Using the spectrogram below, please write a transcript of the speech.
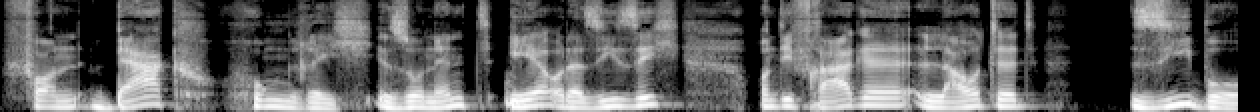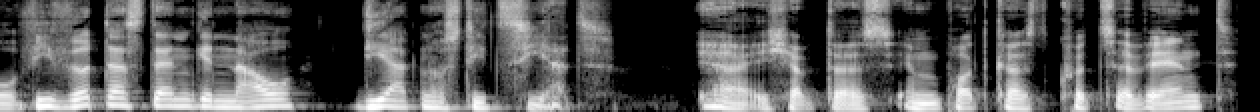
von Berghungrig, so nennt er oder sie sich. Und die Frage lautet, SIBO, wie wird das denn genau diagnostiziert? Ja, ich habe das im Podcast kurz erwähnt.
